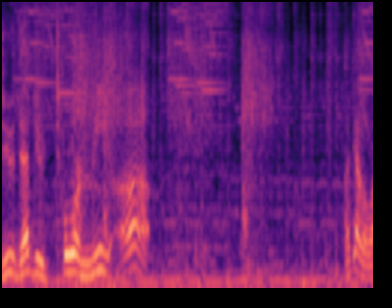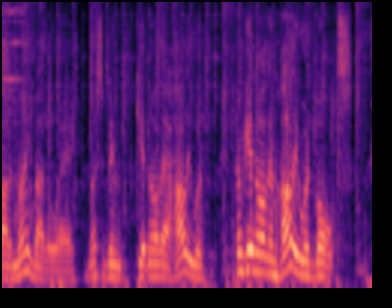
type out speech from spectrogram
Dude, that dude tore me up. I got a lot of money, by the way. Must have been getting all that Hollywood. I'm getting all them Hollywood bolts.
